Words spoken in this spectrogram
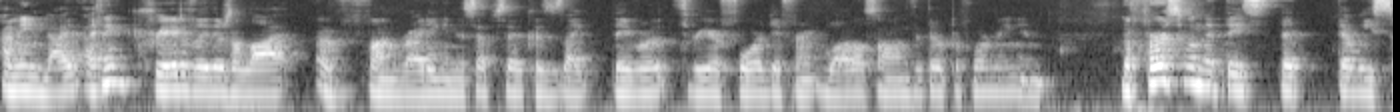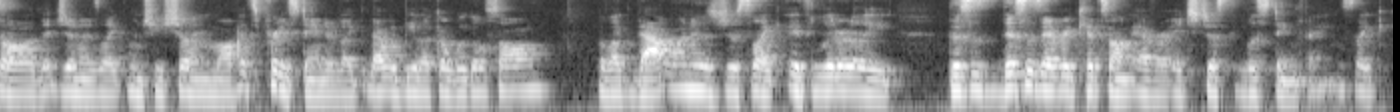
I mean, I, I think creatively there's a lot of fun writing in this episode because like they wrote three or four different Waddle songs that they're performing, and the first one that they that that we saw that Jenna's like when she's showing them off, it's pretty standard. Like that would be like a Wiggle song, but like that one is just like it's literally this is this is every kid song ever. It's just listing things like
